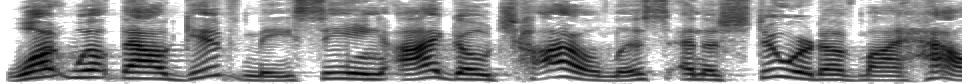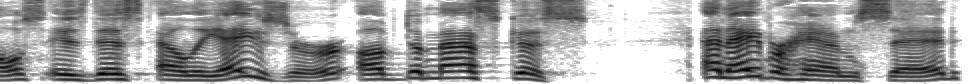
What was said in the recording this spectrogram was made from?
what wilt thou give me, seeing I go childless, and the steward of my house is this Eliezer of Damascus? And Abraham said,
